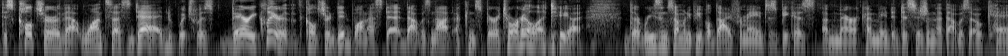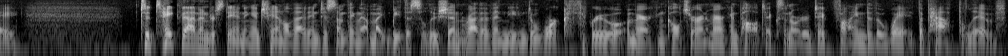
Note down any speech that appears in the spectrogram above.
this culture that wants us dead, which was very clear that the culture did want us dead, that was not a conspiratorial idea. The reason so many people died from AIDS is because America made a decision that that was okay to take that understanding and channel that into something that might be the solution rather than needing to work through American culture and American politics in order to find the way the path to live.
